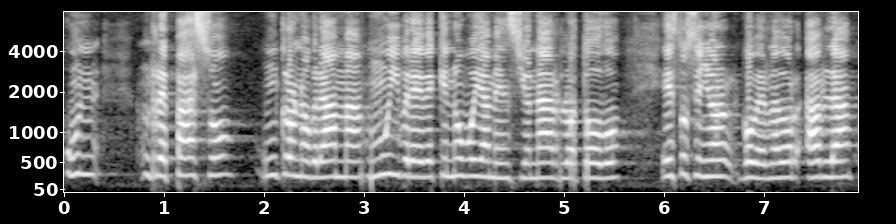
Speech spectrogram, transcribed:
un repaso, un cronograma muy breve que no voy a mencionarlo a todo, esto, señor gobernador, habla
